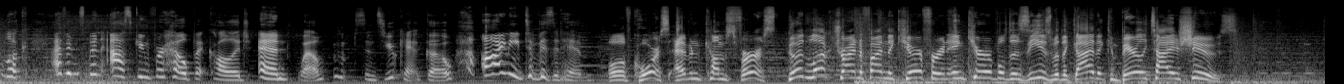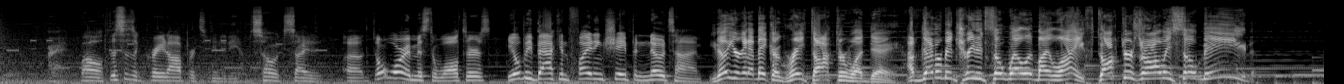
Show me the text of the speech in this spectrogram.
Look, Evan's been asking for help at college, and, well, since you can't go, I need to visit him. Well, of course, Evan comes first. Good luck trying to find the cure for an incurable disease with a guy that can barely tie his shoes. All right, well, this is a great opportunity. I'm so excited. Uh, don't worry, Mr. Walters. You'll be back in fighting shape in no time. You know you're gonna make a great doctor one day. I've never been treated so well in my life. Doctors are always so mean.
